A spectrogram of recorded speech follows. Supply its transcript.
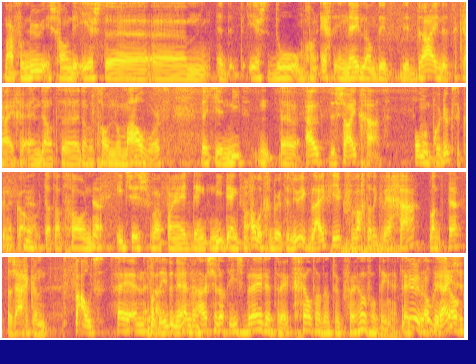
Maar voor nu is gewoon de eerste, het, het, eerste doel om gewoon echt in Nederland dit, dit draaiende te krijgen. En dat, dat het gewoon normaal wordt. Dat je niet uit de site gaat om een product te kunnen kopen. Ja. Dat dat gewoon Ja. iets is waarvan je denkt, niet denkt van... oh, wat gebeurt er nu? Ik blijf hier. Ik verwacht dat ik wegga. Want Ja. dat is eigenlijk een fout Hey, en, van het internet. En als je dat iets breder trekt, geldt dat natuurlijk voor heel veel dingen. Kijk, Natuurlijk, het ook reizen.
